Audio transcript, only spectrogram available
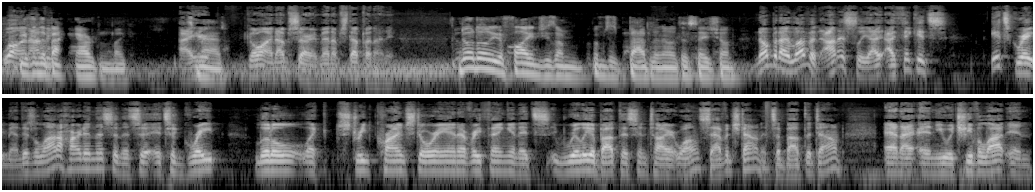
well even the back garden like I hear. Mad. Go on. I'm sorry, man. I'm stepping on you. No, no, you're fine. Jeez, I'm I'm just babbling out at this stage, Sean. No, but I love it. Honestly, I, I think it's it's great, man. There's a lot of heart in this, and it's a it's a great little like street crime story and everything, and it's really about this entire well, Savage Town. It's about the town, and I and you achieve a lot in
